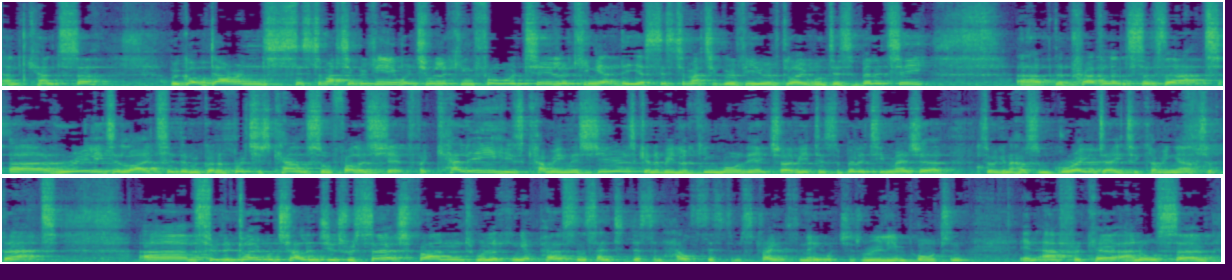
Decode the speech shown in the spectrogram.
and cancer. We've got Darren's systematic review, which we're looking forward to, looking at the uh, systematic review of global disability, uh, the prevalence of that. Uh, really delighted that we've got a British Council fellowship for Kelly. He's coming this year. He's going to be looking more at the HIV disability measure. So we're going to have some great data coming out of that. Um, through the Global Challenges Research Fund, we're looking at person centeredness and health system strengthening, which is really important in Africa, and also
